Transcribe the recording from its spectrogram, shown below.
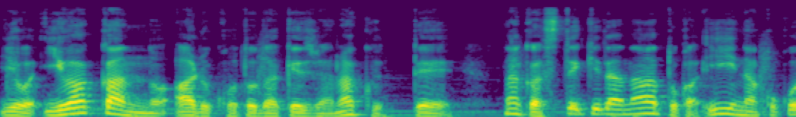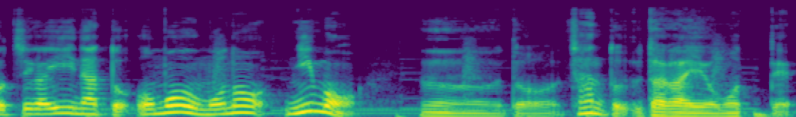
要は違和感のあることだけじゃなくってなんか素敵だなとかいいな心地がいいなと思うものにもうんとちゃんと疑いを持って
